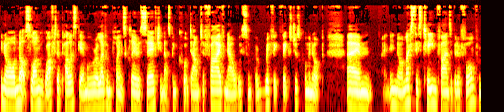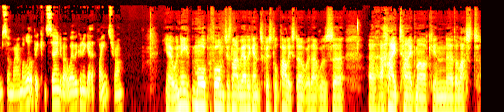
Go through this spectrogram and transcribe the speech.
you know not so long ago after the Palace game we were 11 points clear of safety, and that's been cut down to five now with some horrific fixtures coming up. Um, you know, unless this team finds a bit of form from somewhere, I'm a little bit concerned about where we're going to get the points from. Yeah, we need more performances like we had against Crystal Palace, don't we? That was uh, a high tide mark in uh, the last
